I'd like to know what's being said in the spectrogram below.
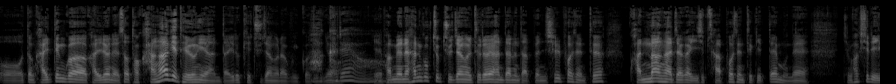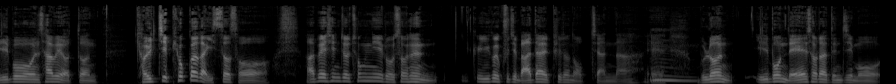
어, 어떤 갈등과 관련해서 더 강하게 대응해야 한다 이렇게 주장을 하고 아, 있거든요. 그래요. 예, 반면에 한국 측 주장을 들어야 한다는 답변이 7%, 관망하자가 24%이기 때문에 지금 확실히 일본 사회의 어떤 결집 효과가 있어서 아베 신조 총리로서는 그 이걸 굳이 마다할 필요는 없지 않나. 예. 음. 물론 일본 내에서라든지 뭐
